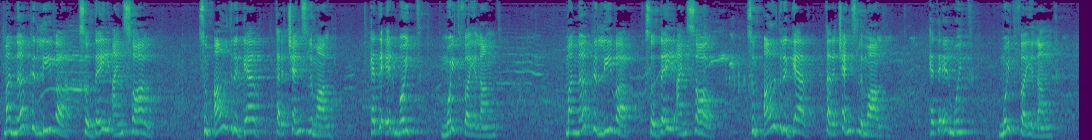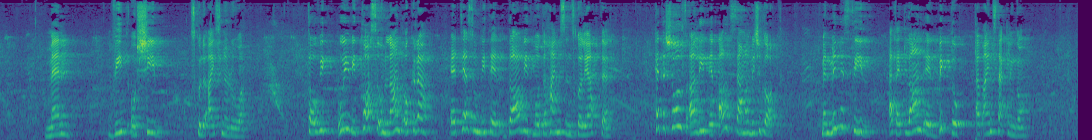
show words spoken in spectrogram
Man nøkker livet så dei ein sal som aldri gav tar kjenslemal. Hette er møyt, møyt feie land. Man nøkker livet så dei en sal som aldri gav tar et kjenslemal. Hette er mot, mot fejeland. Men vit og skil skulle eisne roa. Då vi, ui vi tosse om land og kra, er det som vi til David mot Heimsens Goliath. Hette sjåls allit er alt sammen mykje godt. Men minnes til at et land er bygd opp av einstaklinger.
